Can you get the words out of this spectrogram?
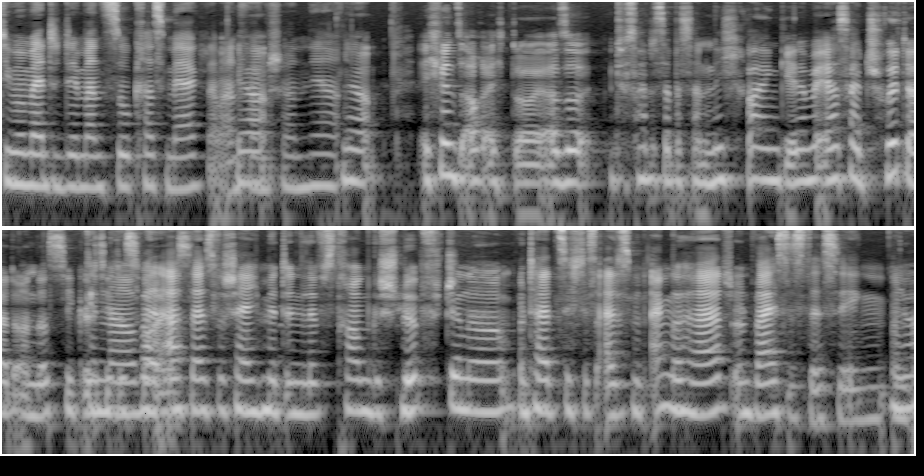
die Momente, in denen man es so krass merkt am Anfang Ja. schon, ja. Ja, ich finde es auch echt doll. Also, du solltest ja besser nicht reingehen, aber er ist halt schuld daran, dass Secret Genau, das weil weiß. Arthur ist wahrscheinlich mit in Livs Traum geschlüpft Genau. und hat sich das alles mit angehört und weiß es deswegen. Und Ja.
